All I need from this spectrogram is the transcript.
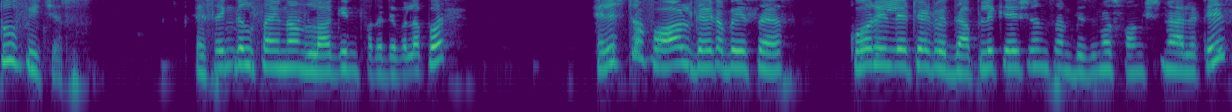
two features a single sign on login for the developers, a list of all databases correlated with the applications and business functionalities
